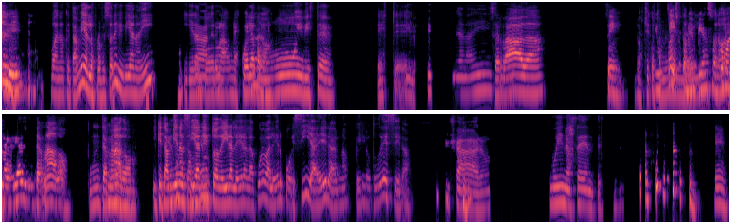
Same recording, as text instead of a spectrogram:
sí, Bueno, que también los profesores vivían ahí y eran todo, era claro. una, una escuela como claro. muy, viste, Y este, los chicos ahí, cerrada. sí, Los chicos también sí, yo vivían también ahí. pienso, ¿no? como la idea del internado. como un Claro, internado. Y que también que hacían también, esto de ir a leer a la cueva, leer poesía, era una pelotudez, era. Claro, muy inocentes. Sí.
